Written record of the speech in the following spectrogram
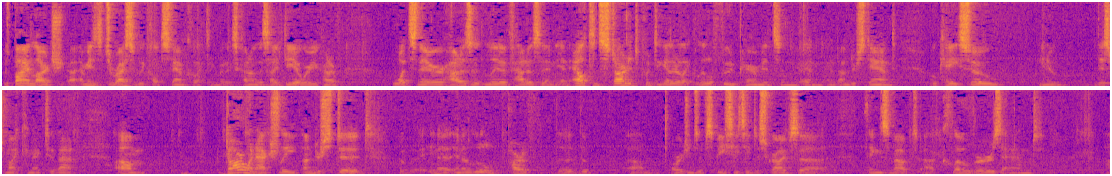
was by and large. I mean, it's derisively called stamp collecting, but it's kind of this idea where you kind of what's there, how does it live, how does it, and, and Elton started to put together like little food pyramids and, and, and understand, okay, so, you know, this might connect to that. Um, Darwin actually understood in a, in a little part of the, the um, origins of species, he describes uh, things about uh, clovers and uh,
